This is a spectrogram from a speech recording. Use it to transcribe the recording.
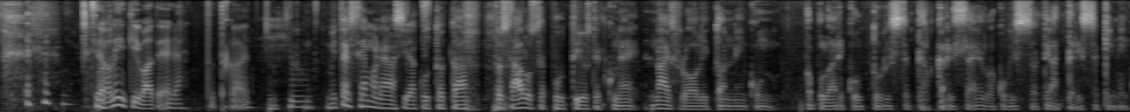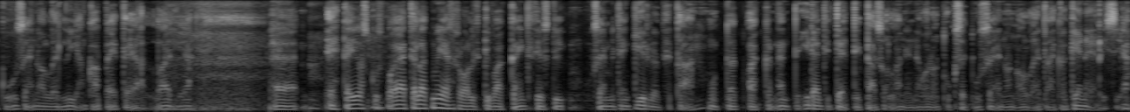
Se oli kiva tehdä, totta kai. No. Miten semmoinen asia, kun tuossa tota, alussa puhuttiin just, että kun ne naisroolit on niin kuin populaarikulttuurissa, telkkarissa, elokuvissa, teatterissakin niin kuin usein olleet liian kapeita ja laimia. Ehkä joskus voi ajatella, että miesroolitkin, vaikka niitä tietysti useimmiten kirjoitetaan, mutta vaikka identiteettitasolla, niin ne odotukset usein on olleet aika geneerisiä.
